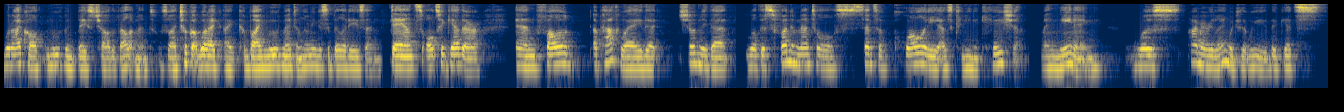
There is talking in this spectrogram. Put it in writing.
what I call movement based child development. So I took what I, I combined movement and learning disabilities and dance all together and followed a pathway that showed me that, well, this fundamental sense of quality as communication and meaning was primary language that we, that gets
